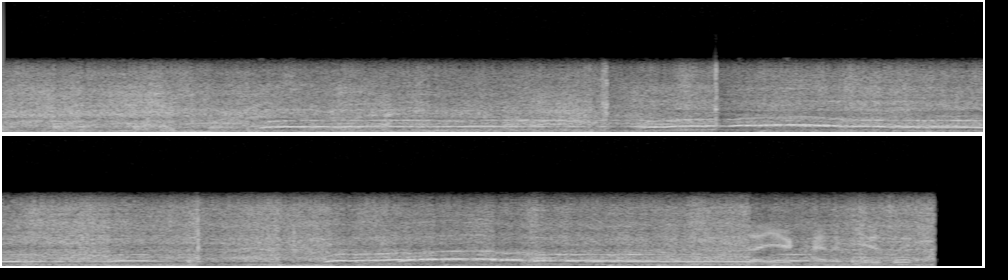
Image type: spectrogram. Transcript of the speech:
Is that your kind of music?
